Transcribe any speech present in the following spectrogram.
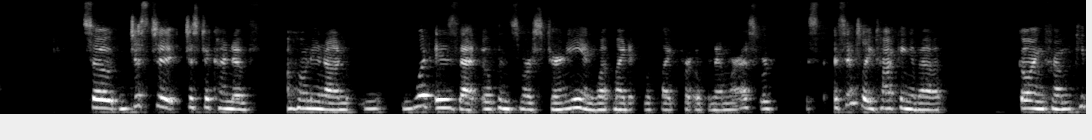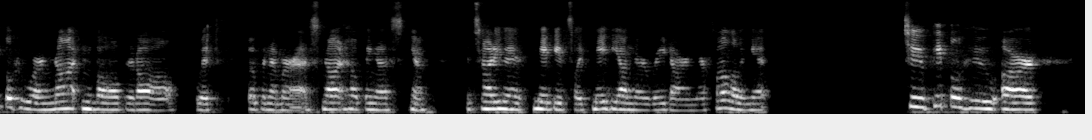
So just to just to kind of hone in on what is that open source journey and what might it look like for OpenMRS? We're essentially talking about going from people who are not involved at all with OpenMRS, not helping us, you know, it's not even, maybe it's like maybe on their radar and they're following it, to people who are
